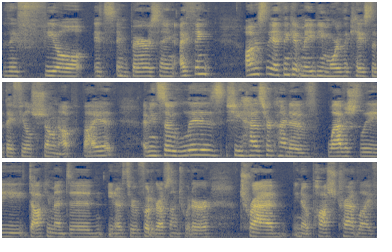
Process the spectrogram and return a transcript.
they feel it's embarrassing. I think honestly, I think it may be more the case that they feel shown up by it. I mean, so Liz, she has her kind of lavishly documented, you know, through photographs on Twitter, trad, you know, posh trad life.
